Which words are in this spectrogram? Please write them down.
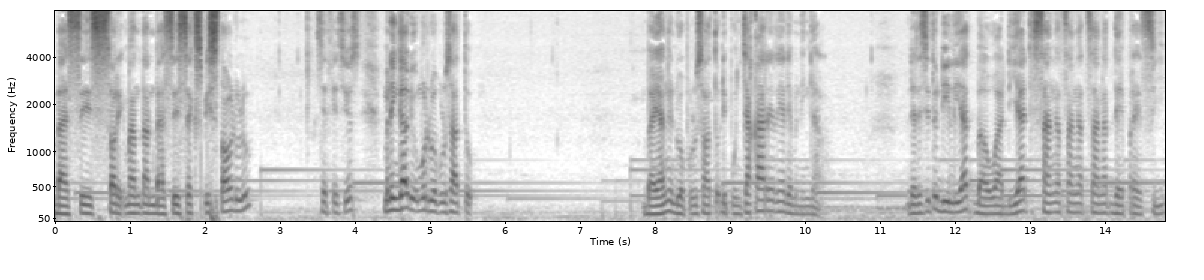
Basis, sorry, mantan basis Sex Pistol dulu. Sid Vicious meninggal di umur 21. Bayangin 21 di puncak karirnya dia meninggal. Dari situ dilihat bahwa dia sangat-sangat-sangat depresi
